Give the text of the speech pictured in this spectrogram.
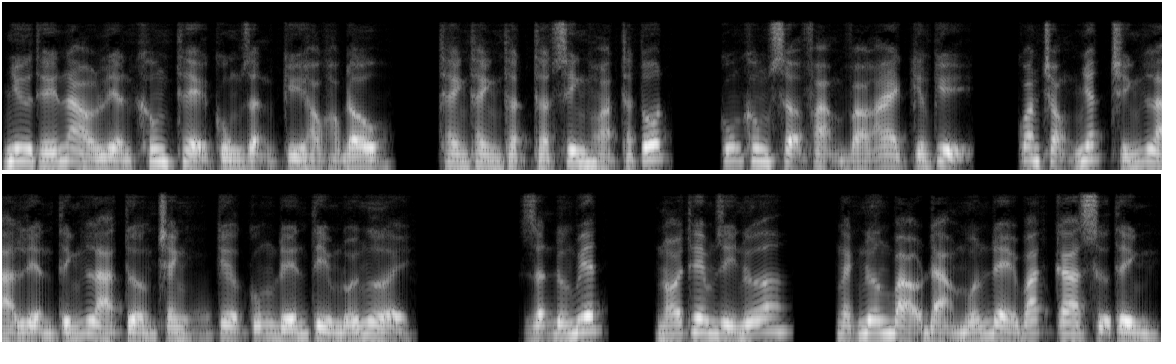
Như thế nào liền không thể cùng giận kỳ học học đâu, thành thành thật thật sinh hoạt thật tốt, cũng không sợ phạm vào ai kiên kỵ, quan trọng nhất chính là liền tính là tưởng tranh kia cũng đến tìm đối người. Dẫn đường biết, nói thêm gì nữa, ngạch nương bảo đảm muốn để bắt ca sự tình,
